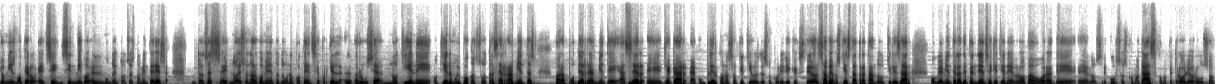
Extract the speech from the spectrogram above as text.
yo mismo, pero eh, sin, sinmigo el mundo entonces no me interesa. Entonces, eh, no es un argumento de una potencia, porque el, Rusia no tiene o tiene muy pocas otras herramientas para poder realmente hacer eh, llegar a cumplir con los objetivos de su política exterior. Sabemos que está tratando de utilizar, obviamente, la dependencia que tiene Europa ahora de eh, los recursos como gas, como petróleo ruso.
